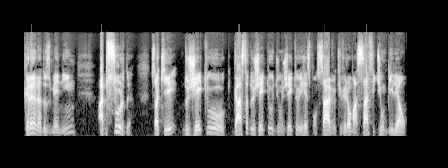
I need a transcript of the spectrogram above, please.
grana dos Menin absurda. Só que do jeito, gasta do jeito, de um jeito irresponsável, que virou uma SAF de um bilhão.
